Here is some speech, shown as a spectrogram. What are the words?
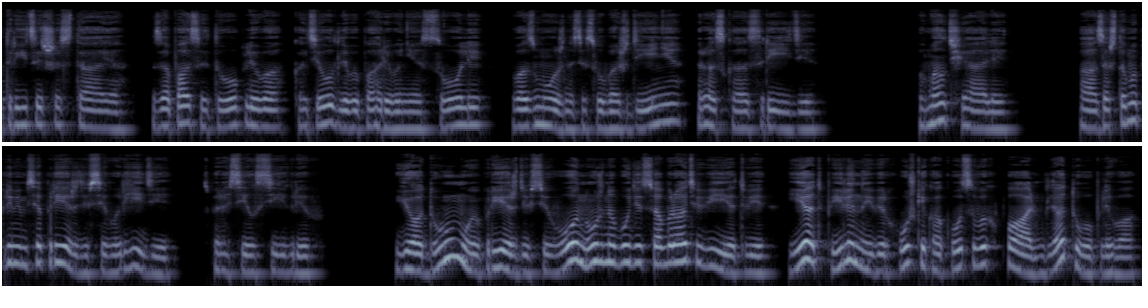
36. Запасы топлива, котел для выпаривания соли, возможность освобождения, рассказ Риди. Помолчали. «А за что мы примемся прежде всего, Риди?» – спросил Сигрев. «Я думаю, прежде всего нужно будет собрать ветви и отпиленные верхушки кокосовых пальм для топлива.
